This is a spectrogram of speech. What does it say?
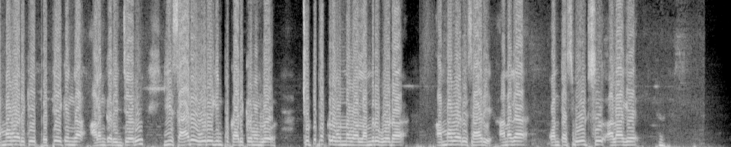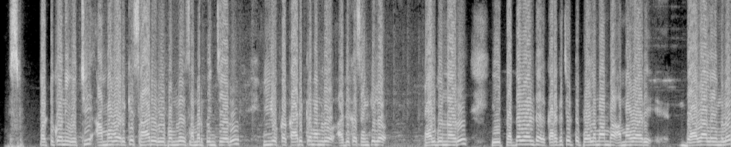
అమ్మవారికి ప్రత్యేకంగా అలంకరించారు. ఈ సారీ ఊరేగింపు కార్యక్రమంలో చుట్టుపక్కల ఉన్న వాళ్ళందరూ కూడా అమ్మవారి సారి అనగా కొంత స్వీట్స్ అలాగే పట్టుకొని వచ్చి అమ్మవారికి సారీ రూపంలో సమర్పించారు. ఈ యొక్క కార్యక్రమంలో అధిక సంఖ్యలో పాల్గొన్నారు. ఈ పెద్దవాళ్ళ కరక చెట్టు అమ్మవారి దేవాలయంలో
